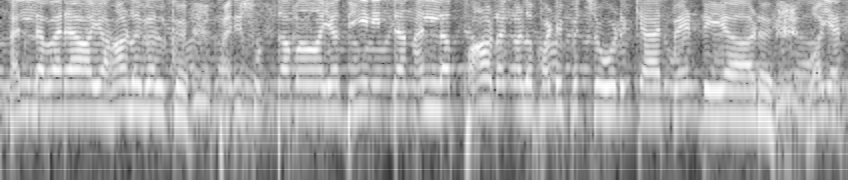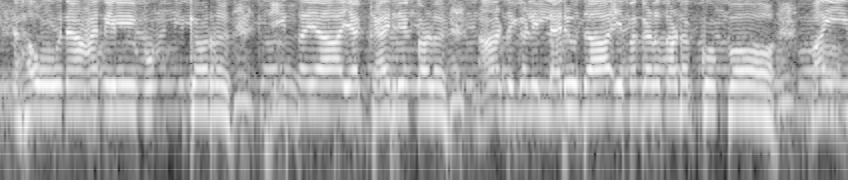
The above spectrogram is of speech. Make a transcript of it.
നല്ലവരായ ആളുകൾക്ക് പരിശുദ്ധമായ ദീനിന്റെ നല്ല പാഠങ്ങൾ പഠിപ്പിച്ചു കൊടുക്കാൻ വേണ്ടിയാണ്. അനിൽ മുൻകർ. ചീത്തയായ കാര്യങ്ങൾ നാടുകളിൽ അരുതായ്മകൾ നടക്കുമ്പോ മൈ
